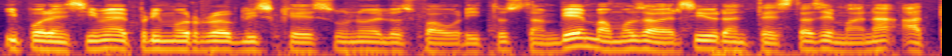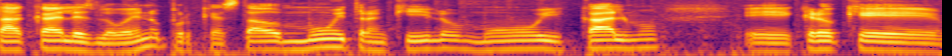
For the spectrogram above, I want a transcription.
y por encima de Primo Roglic, que es uno de los favoritos también. Vamos a ver si durante esta semana ataca el esloveno, porque ha estado muy tranquilo, muy calmo. Eh, creo que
